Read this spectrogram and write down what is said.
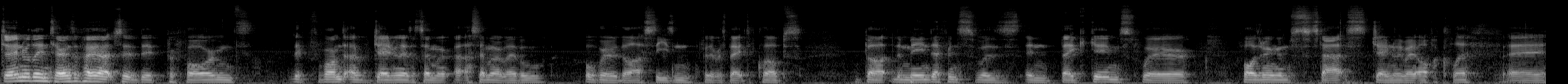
Generally, in terms of how actually they performed, they performed at a, generally at a similar at a similar level over the last season for the respective clubs. But the main difference was in big games where Foderingham's stats generally went off a cliff, uh,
